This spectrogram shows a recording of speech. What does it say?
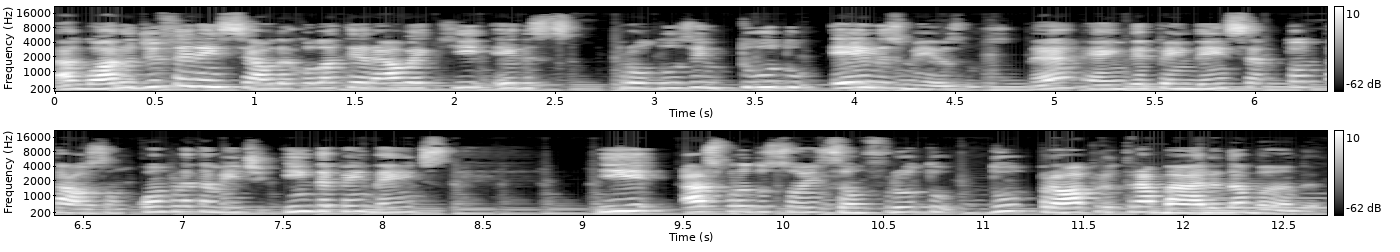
Agora, o diferencial da Colateral é que eles produzem tudo eles mesmos, né? É independência total, são completamente independentes e as produções são fruto do próprio trabalho da banda.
